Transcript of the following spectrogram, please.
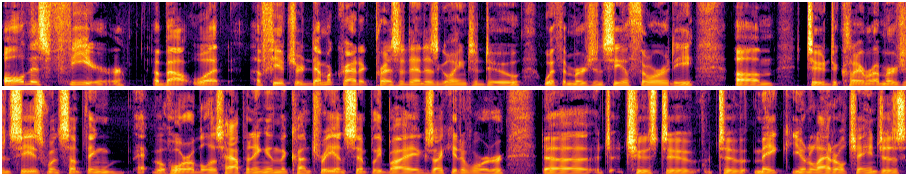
all this fear about what a future Democratic president is going to do with emergency authority um, to declare emergencies when something horrible is happening in the country, and simply by executive order uh, choose to to make unilateral changes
